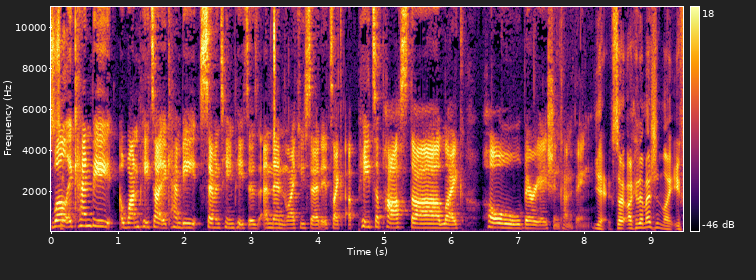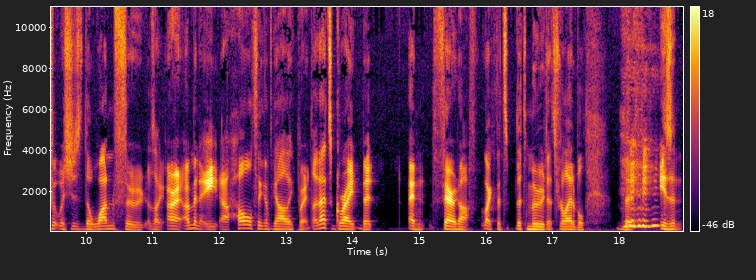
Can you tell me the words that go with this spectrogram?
Well, it can be one pizza, it can be 17 pizzas, and then, like you said, it's like a pizza pasta, like whole variation kind of thing. Yeah, so I can imagine like if it was just the one food, it's like, all right, I'm going to eat a whole thing of garlic bread. Like that's great, but and fair enough. Like that's that's mood, that's relatable, but isn't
